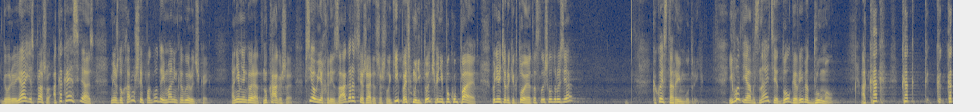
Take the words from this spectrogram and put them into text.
говорю я и спрашиваю, а какая связь между хорошей погодой и маленькой выручкой? Они мне говорят, ну как же, все уехали за город, все жарят шашлыки, поэтому никто ничего не покупает. Поднимите руки, кто это слышал, друзья? Какой я старый и мудрый. И вот я, вы знаете, долгое время думал, а как, как, как,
